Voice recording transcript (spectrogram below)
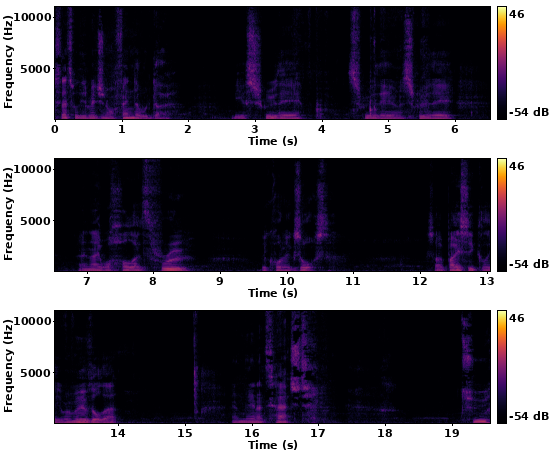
so that's where the original fender would go. Be a screw there, screw there, and a screw there. And they were hollowed through the quad exhaust. So I basically removed all that and then attached two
